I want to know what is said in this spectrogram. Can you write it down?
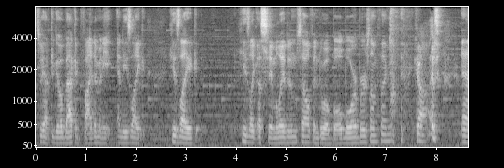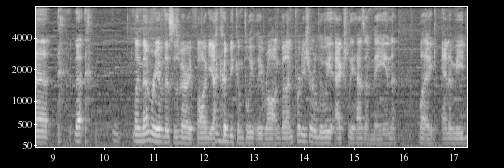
so we have to go back and find him, and he and he's like, he's like, he's like assimilated himself into a Bulborb or something, God. and that. My memory of this is very foggy. I could be completely wrong, but I'm pretty sure Louis actually has a main like enemy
